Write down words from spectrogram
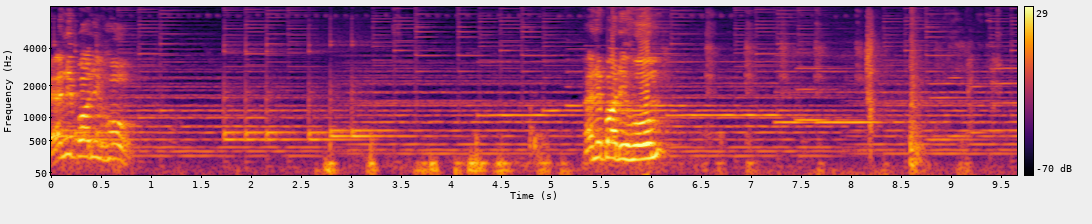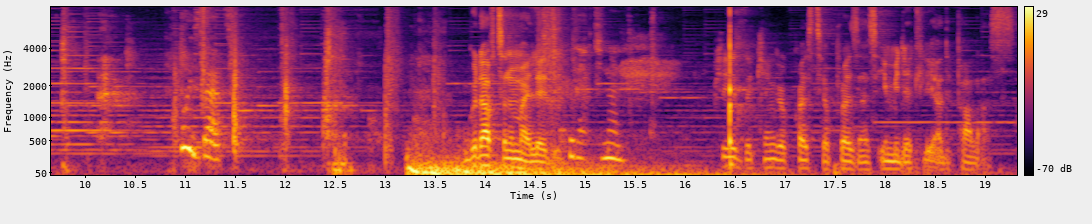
Anybody home? Anybody home? Who is that? Good afternoon, my lady. Good afternoon. Please, the king requests your presence immediately at the palace.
